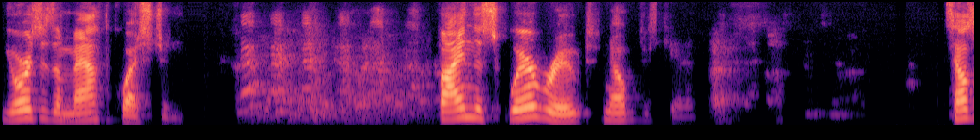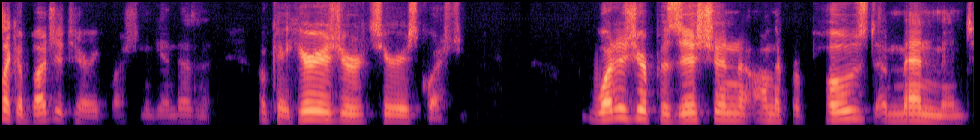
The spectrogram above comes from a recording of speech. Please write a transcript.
Yours is a math question. Find the square root. Nope, just kidding. Sounds like a budgetary question again, doesn't it? Okay, here is your serious question. What is your position on the proposed amendment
